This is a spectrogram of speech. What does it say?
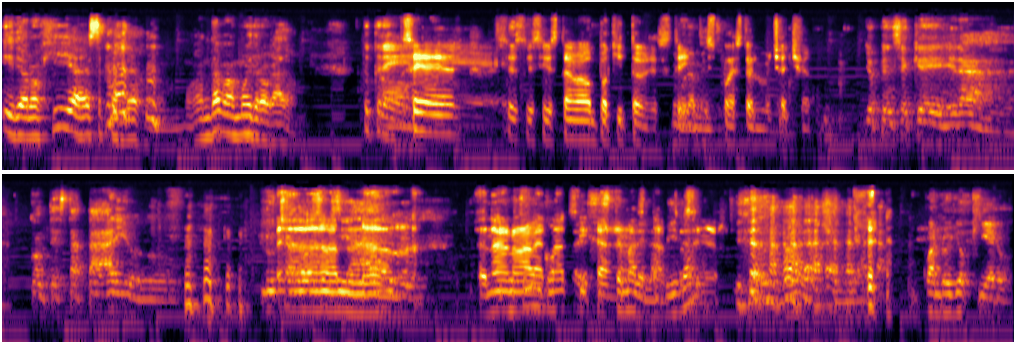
ideología ese pendejo. Andaba muy drogado. ¿Tú crees? Sí, sí, sí, sí, estaba un poquito este, indispuesto el muchacho. Yo pensé que era contestatario, luchador Ah, No, social. no. No, no, a ver, no El exija. sistema de la tanto, vida. señor. Cuando yo quiero.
